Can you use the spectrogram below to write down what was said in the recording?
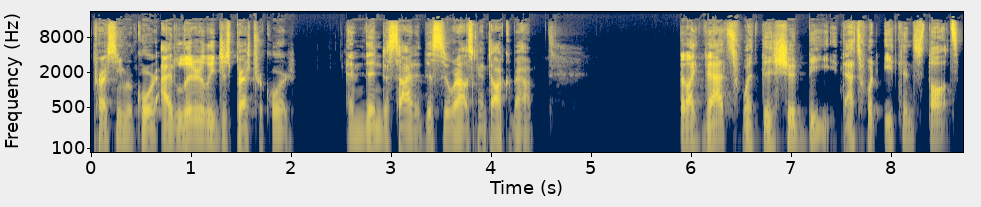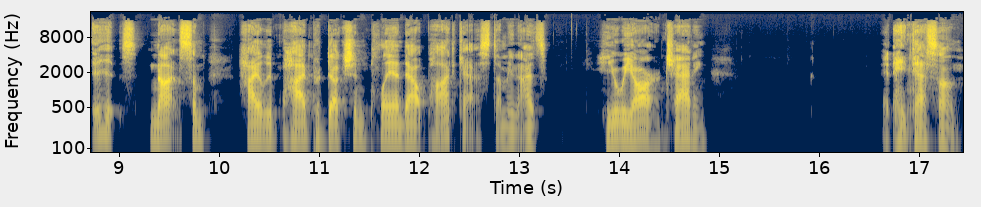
pressing record. I literally just pressed record and then decided this is what I was going to talk about. But like that's what this should be. That's what Ethan's thoughts is, not some highly high production planned out podcast. I mean, I here we are chatting. And ain't that some?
